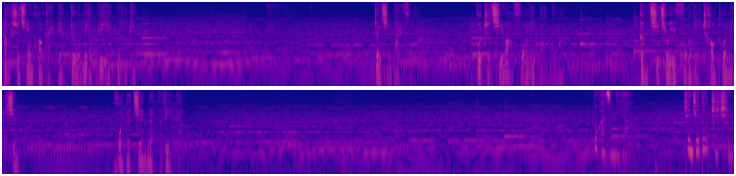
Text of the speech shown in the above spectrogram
到时情况改变，对我们有利也不一定。朕请拜佛，不只期望佛力保国，更祈求以佛力超脱内心，获得坚韧的力量。不管怎么样。臣妾都支持你。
